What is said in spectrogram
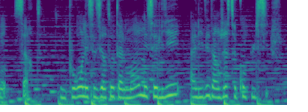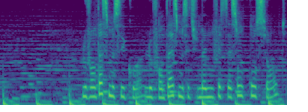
Bon, certes, nous pourrons les saisir totalement, mais c'est lié à l'idée d'un geste compulsif. Le fantasme, c'est quoi? Le fantasme, c'est une manifestation consciente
